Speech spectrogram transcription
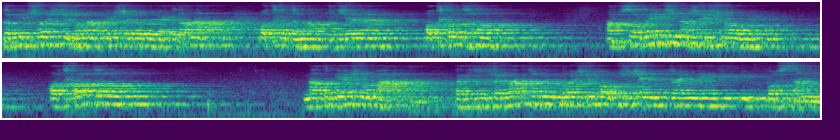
do wieczności, żona pierwszego dyrektora, odchodzą nauczyciele, odchodzą absolwenci naszej szkoły, odchodzą na to wieczną wartę. Także bardzo bym prosił o uścięcie i powstanie.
